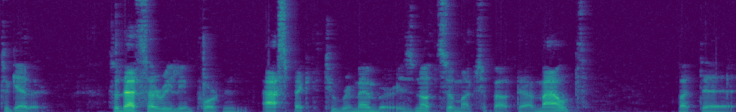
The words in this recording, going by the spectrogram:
together. So that's a really important aspect to remember. Is not so much about the amount, but the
